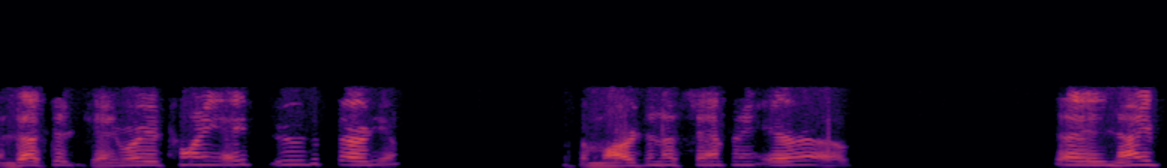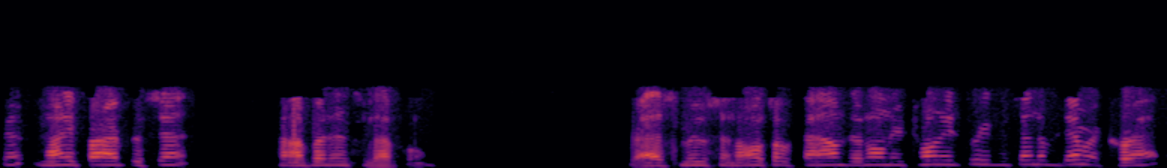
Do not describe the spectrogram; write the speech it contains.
conducted January 28th through the 30th with a margin of sampling error of, say, 90, 95% confidence level. Rasmussen also found that only 23% of Democrats,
